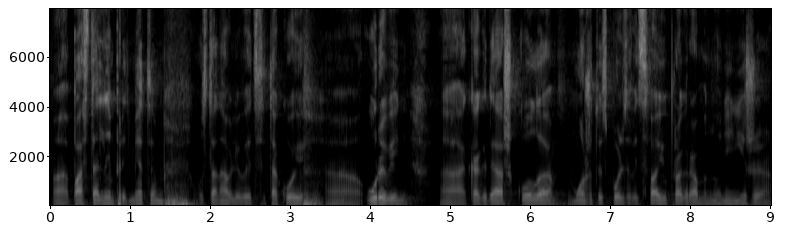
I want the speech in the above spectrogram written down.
По остальным предметам устанавливается такой уровень, когда школа может использовать свою программу, но не ниже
